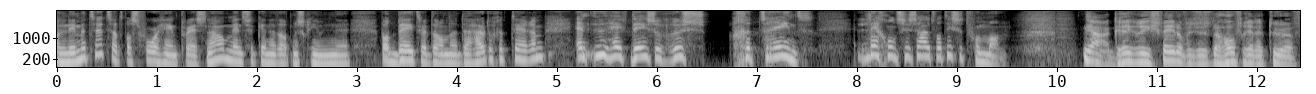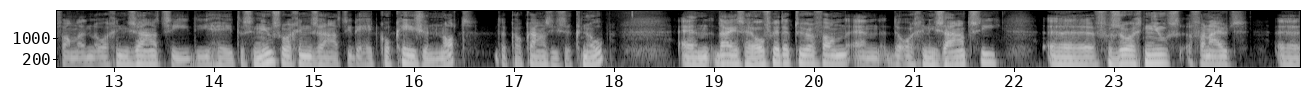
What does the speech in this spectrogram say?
Unlimited. Dat was voorheen Press Now. Mensen kennen dat misschien uh, wat beter dan de huidige term. En u heeft deze Rus getraind. Leg ons eens uit, wat is het voor man? Ja, Gregory Svedov is dus de hoofdredacteur van een organisatie... die heet, dus een nieuwsorganisatie, die heet Caucasian Knot, de Caucasische knoop. En daar is hij hoofdredacteur van. En de organisatie uh, verzorgt nieuws vanuit uh,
